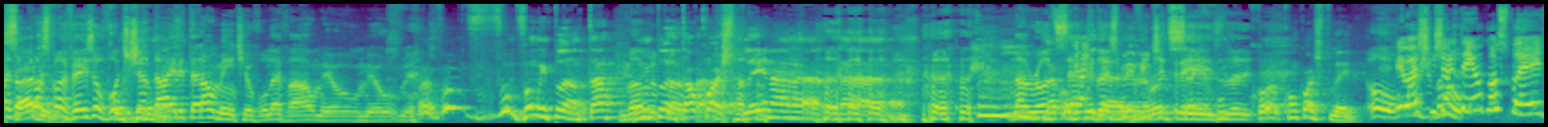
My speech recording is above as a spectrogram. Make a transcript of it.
é. Mas sabe? a próxima vez eu vou Curtindo Jedi, muito. literalmente. Eu vou levar o meu. meu, meu... Vamos, vamos- vamos implantar, vamos, Vamos implantar, o implantar. cosplay na, na, na, Na Road na comunidade, 2023. na Road Sec Com, com cosplay. Oh, eu acho que já tem o cosplay,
